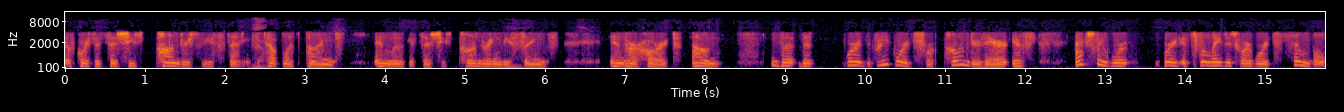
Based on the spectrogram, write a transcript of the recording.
of course it says she ponders these things a couple of times in Luke. It says she's pondering these things in her heart. Um, the the word, the Greek word for ponder, there is actually a word. Word it's related to our word symbol.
